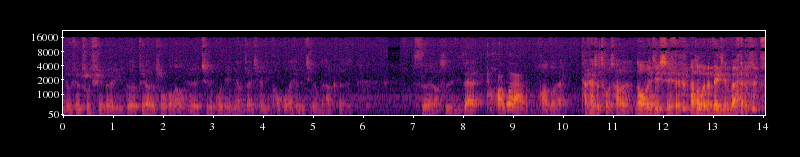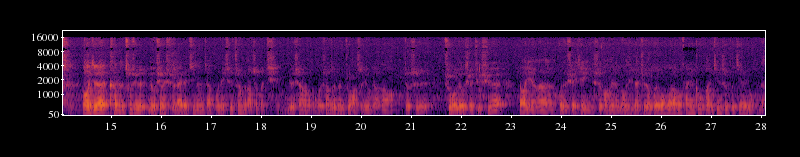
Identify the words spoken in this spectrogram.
留学出去的一个最大的收获吧。我觉得其实国内你想赚钱，你靠国外学的技能不大可能。思恩老师，你在他划过来了。划过来，他开始惆怅了。那我们继续，他是我们的背景板。我觉得可能出去留学学来的技能，在国内其实赚不到什么钱。就像我上次跟朱老师有聊到，就是出国留学去学导演啊，或者学一些影视方面的东西，但其实回国过来会发现跟环境是不兼容的。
